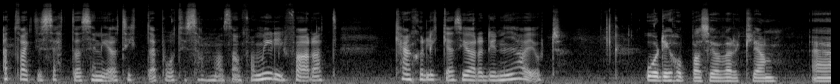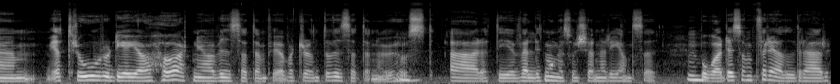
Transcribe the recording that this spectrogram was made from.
Att faktiskt sätta sig ner och titta på tillsammans som familj för att kanske lyckas göra det ni har gjort. Och det hoppas jag verkligen. Ehm, jag tror och det jag har hört när jag har visat den, för jag har varit runt och visat den nu i höst, är att det är väldigt många som känner igen sig. Mm. Både som föräldrar,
